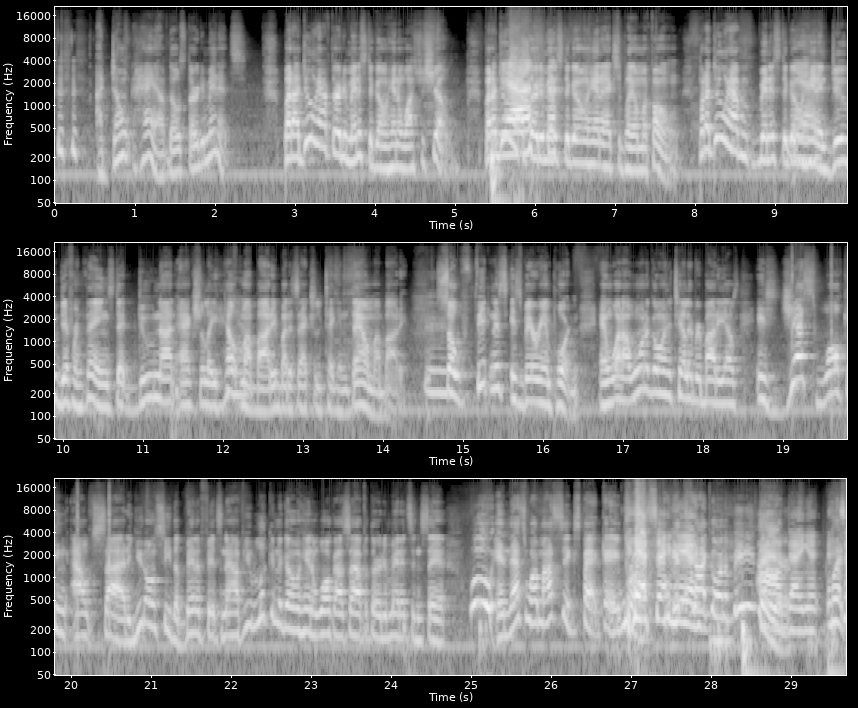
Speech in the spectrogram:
I don't have those 30 minutes. But I do have 30 minutes to go ahead and watch the show. But I do Yeah. have 30 minutes to go ahead and actually play on my phone. But I do have minutes to go Yeah. ahead and do different things that do not actually help Yeah. my body, but it's actually taking down my body. Mm. So fitness is very important. And what I want to go in and tell everybody else is just walking outside and you don't see the benefits now. If you're looking to go ahead and walk outside for 30 minutes and saying, woo, and that's where my six pack came from. Yes, amen. It's not going to be oh, there. Oh, dang it. But,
